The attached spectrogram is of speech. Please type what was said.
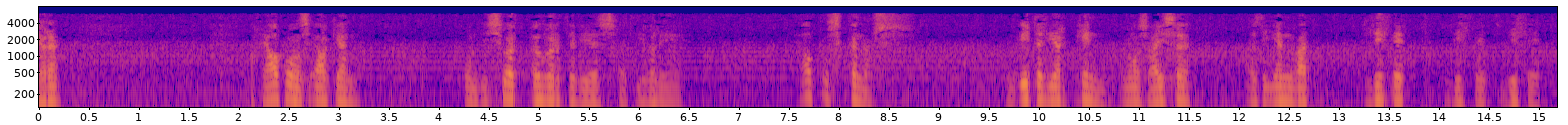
Here mag help ons elkeen om die soort ouer te wees wat U wil hê. Help ons kinders om U te leer ken in ons huise as die een wat liefhet, liefhet, liefhet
